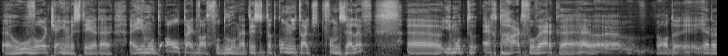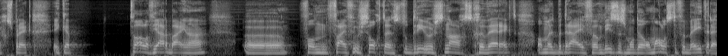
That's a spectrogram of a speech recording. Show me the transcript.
Uh, hoe word je investeerder? En je moet altijd wat voor doen. Het is, dat komt niet uit vanzelf. Uh, je moet echt hard voor werken. Hè. We hadden eerder een gesprek. Ik heb twaalf jaar bijna... van vijf uur s ochtends tot drie uur s'nachts gewerkt om het bedrijf, een businessmodel, om alles te verbeteren.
